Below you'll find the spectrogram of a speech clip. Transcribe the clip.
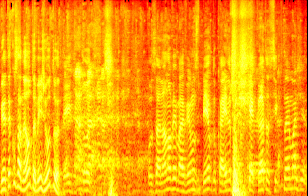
Vem até com os anão também junto. Tem de tudo. Os anão não vem mais, vem uns bêbados caindo pra gente que canta assim que tu não imagina.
